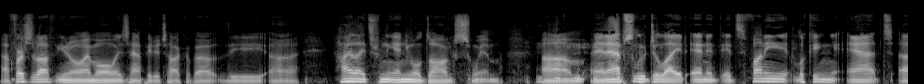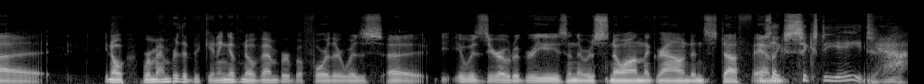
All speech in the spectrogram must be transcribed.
Uh, first of all, you know, I'm always happy to talk about the uh, highlights from the annual dog swim. Um, an absolute delight, and it, it's funny looking at. Uh, you know, remember the beginning of November before there was uh, it was zero degrees and there was snow on the ground and stuff. And It's like 68. yeah,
